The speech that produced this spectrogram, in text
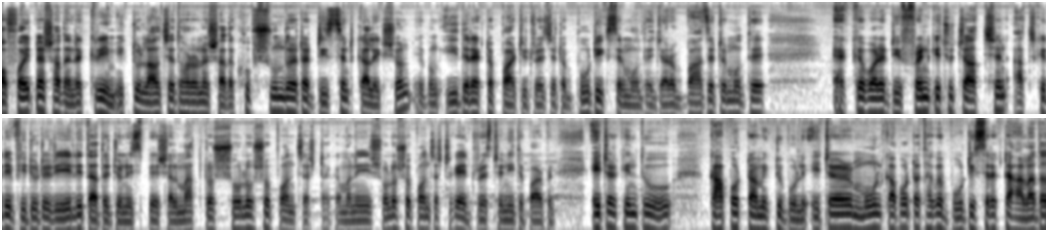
অফ হোয়াইট না সাদা এটা ক্রিম একটু লালচে ধরনের সাদা। খুব সুন্দর একটা ডিসেন্ট কালেকশন এবং ঈদের একটা পার্টি ড্রেস যেটা বুটিক্সের মধ্যে, যারা বাজেটের মধ্যে একেবারে ডিফারেন্ট কিছু চাচ্ছেন। আজকের এই ভিডিওটি রিয়েলি তাদের জন্য স্পেশাল মাত্র ষোলোশো পঞ্চাশ টাকা মানে ষোলোশো পঞ্চাশ টাকা এই ড্রেসটা নিতে পারবেন। এটার কিন্তু কাপড়টা আমি একটু বলি, এটার মূল কাপড়টা থাকবে বুটিসের একটা আলাদা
